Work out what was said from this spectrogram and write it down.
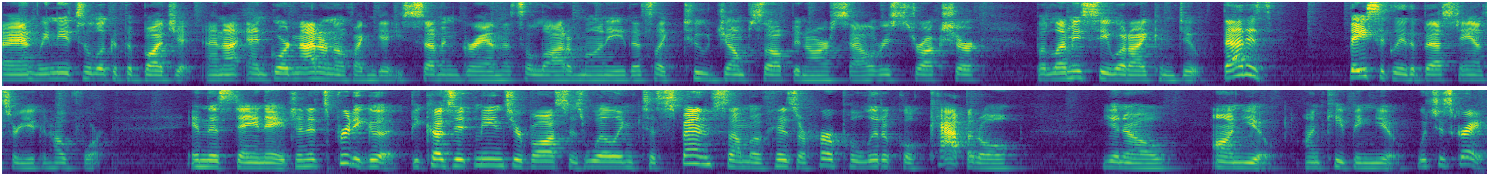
And we need to look at the budget. And I, and Gordon, I don't know if I can get you seven grand. That's a lot of money. That's like two jumps up in our salary structure. But let me see what I can do. That is basically the best answer you can hope for in this day and age. And it's pretty good because it means your boss is willing to spend some of his or her political capital, you know, on you, on keeping you, which is great.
